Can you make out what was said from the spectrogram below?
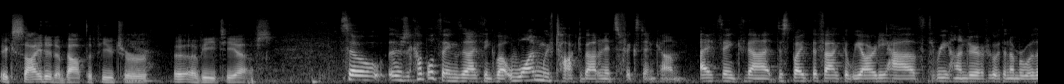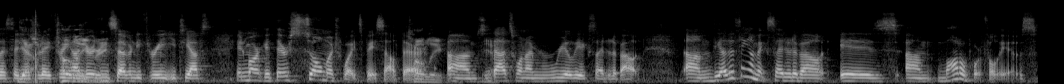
excited about the future uh, of E ETFs? So there's a couple things that I think about. One, we've talked about, and it's fixed income. I think that despite the fact that we already have 300, I forget what the number was I said Yeah, yesterday, totally agree. 373 ETFs in market. There's so much white space out there. Totally agree, Um, so yeah. that's one I'm really excited about. Um, the other thing I'm excited about is um, model portfolios.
